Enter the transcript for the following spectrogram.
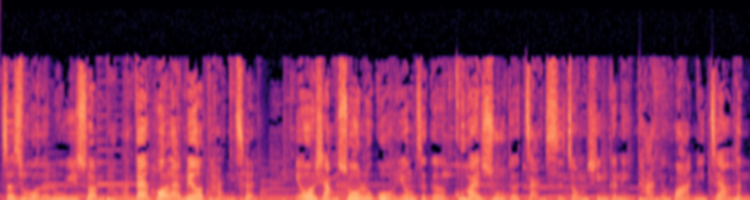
这是我的如意算盘啊。但后来没有谈成，因为我想说，如果我用这个快速的展示中心跟你谈的话，你这样很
